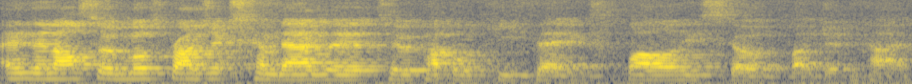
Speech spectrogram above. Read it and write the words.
And then also most projects come down to, to a couple of key things, quality, scope, budget, and time.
